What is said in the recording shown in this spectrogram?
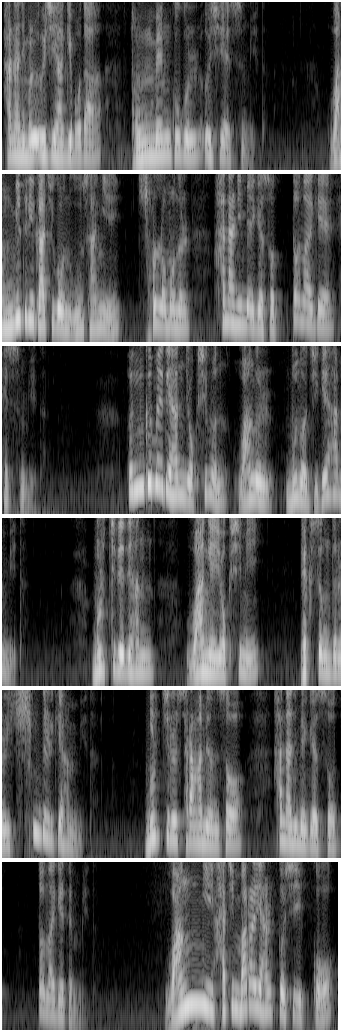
하나님을 의지하기보다 동맹국을 의지했습니다. 왕비들이 가지고 온 우상이 솔로몬을 하나님에게서 떠나게 했습니다. 은금에 대한 욕심은 왕을 무너지게 합니다. 물질에 대한 왕의 욕심이 백성들을 힘들게 합니다. 물질을 사랑하면서 하나님에게서 떠나게 됩니다. 왕이 하지 말아야 할 것이 있고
